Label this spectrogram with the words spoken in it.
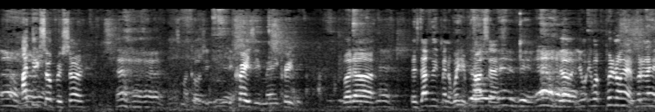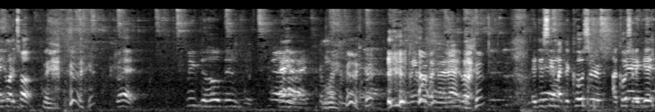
I think so for sure. That's my coach. He's he crazy, man. Crazy. But uh, it's definitely been a waiting process. Yo, you, you want, put it on him. Put it on him. You want to talk? Go ahead. Sweep the whole benefit. Anyway, come on. Come on. we ain't worried about none of that. Look, it just seemed like the closer, I closer to get.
